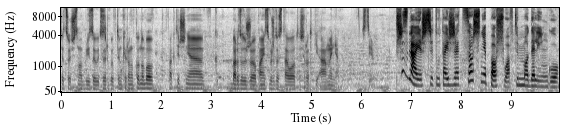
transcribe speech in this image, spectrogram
się coś zmobilizuje i coś zrobił w tym kierunku, no bo faktycznie bardzo dużo państw już dostało te środki, a my nie. Still. Przyznajesz się tutaj, że coś nie poszło w tym modelingu.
